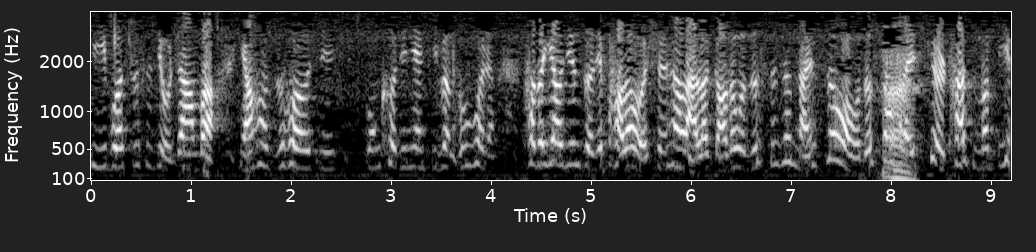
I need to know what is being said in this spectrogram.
第一波四十九章吧，然后之后就功课就念基本功课了，他的妖精者就跑到我身上来了，搞得我这身上难受啊，我都上不来气儿。他什么病，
